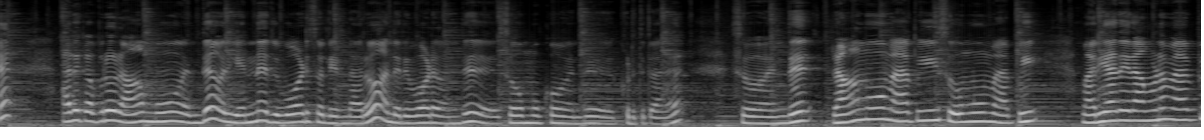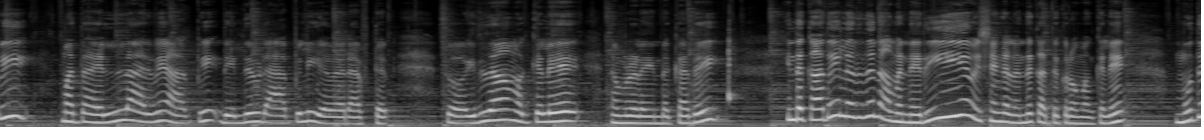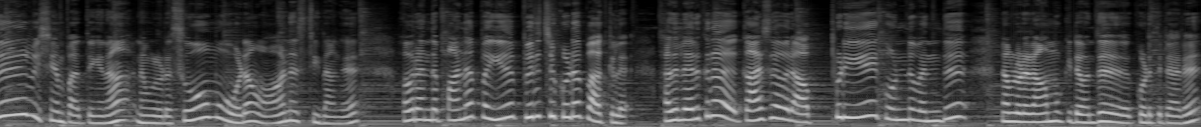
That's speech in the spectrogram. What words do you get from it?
அதுக்கப்புறம் ராமு வந்து அவர் என்ன ரிவார்டு சொல்லியிருந்தாரோ அந்த ரிவார்டை வந்து சோமுக்கும் வந்து கொடுத்துட்டாங்க. ஸோ வந்து ராமுவும் ஹாப்பி சோமுவும் ஹாப்பி மரியாதை ராமனும் ஹாப்பி மற்ற எல்லாருமே happy delivered happily ever after so இதுதான் மக்களே நம்மளோட இந்த கதை. இந்த கதையிலேருந்து நாம் நிறைய விஷயங்கள் வந்து கற்றுக்குறோம் மக்களே. முதல் விஷயம் பார்த்தீங்கன்னா நம்மளோட சோமுவோட ஆனஸ்டி தாங்க. அவர் அந்த பணப்பையை பிரித்து கூட பார்க்கல. அதில் இருக்கிற காசை அவர் அப்படியே கொண்டு வந்து நம்மளோட ராமு கிட்ட வந்து கொடுத்துட்டாரு.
